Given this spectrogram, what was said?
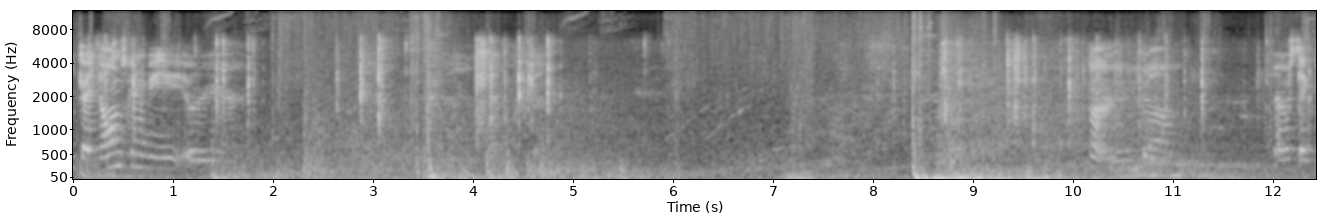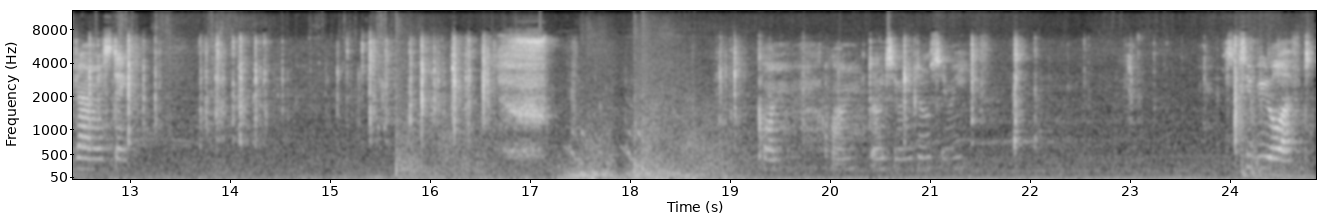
Okay, no one's gonna be over here. No. Giant mistake, giant mistake. Come on, come on, don't see me, don't see me. There's two people left.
